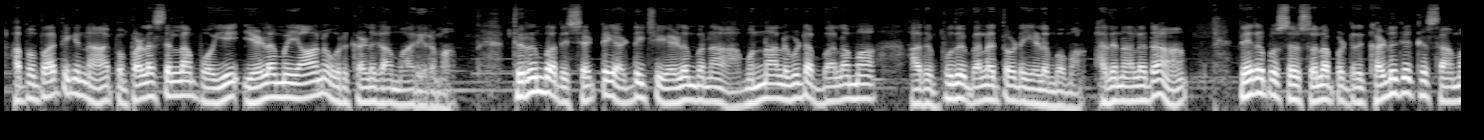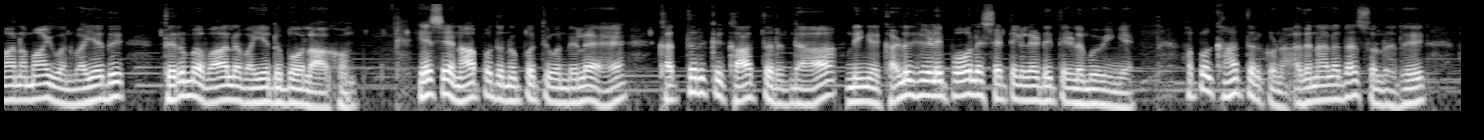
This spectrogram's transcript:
அப்போ பார்த்திங்கன்னா இப்போ பழசெல்லாம் போய் இளமையான ஒரு கழுகாக மாறிடுமா திரும்ப அது செட்டை அடித்து எழும்புனா முன்னால் விட பலமாக அது புது பலத்தோடு எழும்புமா? அதனால தான் பேரப்புசர் சொல்லப்பட்டது கழுகுக்கு சமானமாய் உன் வயது திரும்ப வாழ வயது போல் ஆகும் ஏசே நாற்பது முப்பத்தி ஒன்றில் கத்தருக்கு காத்திருந்தா நீங்கள் கழுகுகளை போல செட்டைகள் எடுத்து எழும்புவீங்க. அப்போ காத்திருக்கணும். அதனால தான் சொல்கிறது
